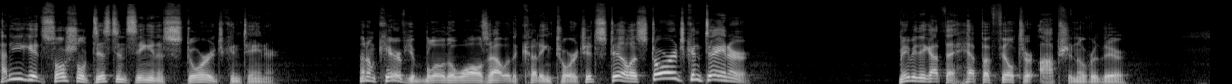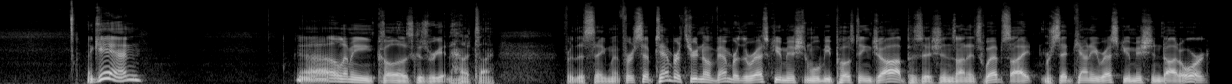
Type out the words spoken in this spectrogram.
How do you get social distancing in a storage container? I don't care if you blow the walls out with a cutting torch, it's still a storage container. Maybe they got the HEPA filter option over there. Again, uh, let me close because we're getting out of time for this segment. For September through November, the rescue mission will be posting job positions on its website, mercedcountyrescuemission.org.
